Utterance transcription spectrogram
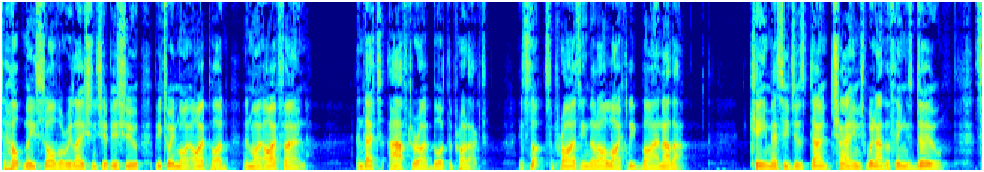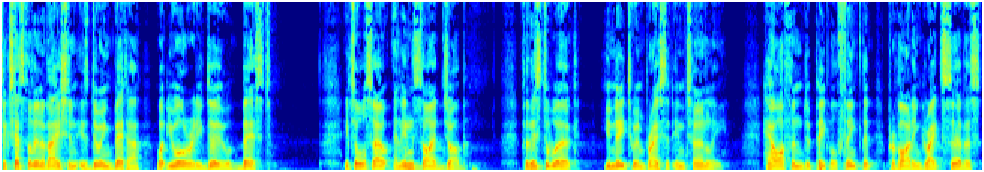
to help me solve a relationship issue between my iPod and my iPhone. And that's after I bought the product. It's not surprising that I'll likely buy another. Key messages don't change when other things do. Successful innovation is doing better what you already do best. It's also an inside job. For this to work, you need to embrace it internally. How often do people think that providing great service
